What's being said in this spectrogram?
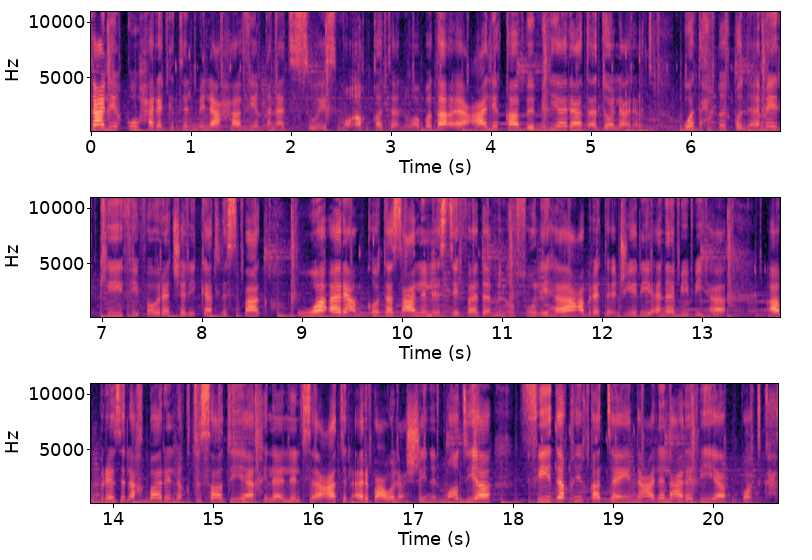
تعليق حركة الملاحة في قناة السويس مؤقتا وبضائع عالقة بمليارات الدولارات. وتحقيق أمريكي في فورة شركات السباك وأرامكو تسعى للاستفادة من أصولها عبر تأجير أنابيبها. أبرز الأخبار الاقتصادية خلال الساعات الأربع والعشرين الماضية في دقيقتين على العربية بودكاست.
